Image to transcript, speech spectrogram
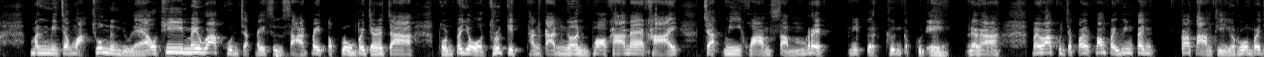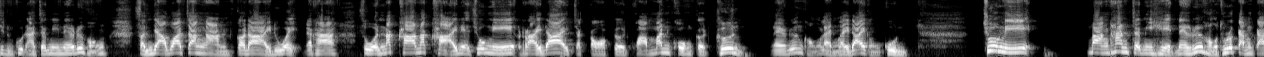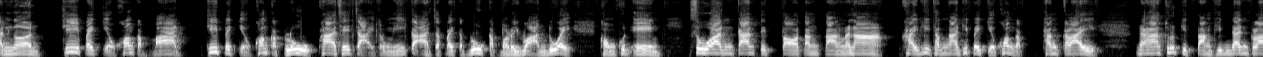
มันมีจังหวะช่วงหนึ่งอยู่แล้ว ที่ไม่ว่าคุณจะไปสื่อสารไปตกลงไปเจรจา ผลประโยชน์ธุรกิจทางการเงิน พ่อค้าแม่ขาย จะมีความสำเร็จนี่เกิดขึ้นกับคุณเองนะคะ ไม่ว่าคุณจะต้องไปวิ่งเต้นก็ตามทีรวมไปจนถึงคุณอาจจะมีในเรื่องของสัญญาว่าจ้างงานก็ได้ด้วยนะคะ ส่วนนักค้านักขายเนี่ยช่วงนี้รายได้จะก่อเกิดความมั่นคงเกิดขึ้น ในเรื่องของแหล่งรายได้ของคุณ ช่วงนี้บางท่านจะมีเหตุในเรื่องของธุรกรรมการเงินที่ไปเกี่ยวข้องกับบ้าน ที่ไปเกี่ยวข้องกับลูกค่าใช้จ่ายตรงนี้ก็อาจจะไปกับลูกกับบริวารด้วยของคุณเอง ส่วนการติดต่อต่างๆ นานา ใครที่ทำงานที่ไปเกี่ยวข้องกับทางไกลนะฮะธุรกิจต่างถิ่นแดนไกล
